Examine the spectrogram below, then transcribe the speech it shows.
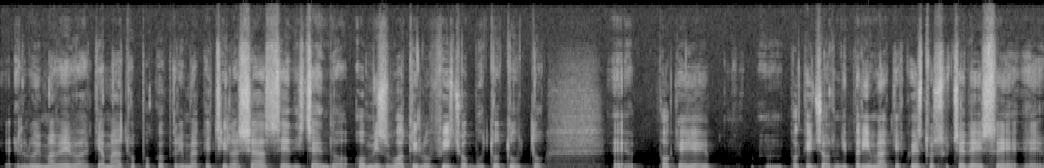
E lui mi aveva chiamato poco prima che ci lasciasse dicendo o mi svuoti l'ufficio o butto tutto. E poche, pochi giorni prima che questo succedesse eh,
